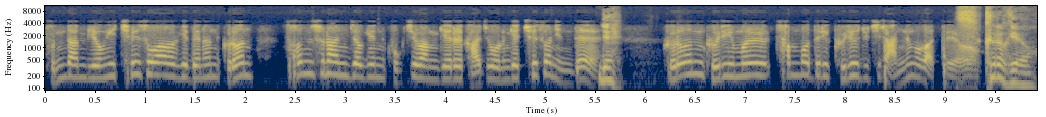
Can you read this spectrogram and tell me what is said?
분담 비용이 최소화하게 되는 그런 선순환적인 국제 관계를 가져오는 게 최선인데 네. 그런 그림을 참모들이 그려주지 않는 것 같아요. 그러게요.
